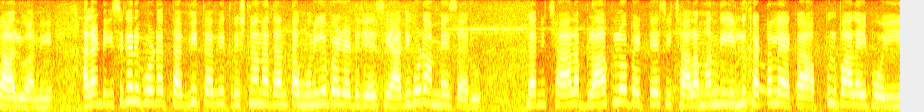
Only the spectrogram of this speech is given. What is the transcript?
చాలు అని. అలాంటి ఇసుకని కూడా తవ్వి తవ్వి కృష్ణానది అంతా మునిగిపోయేటట్టు చేసి అది కూడా అమ్మేశారు. దాన్ని చాలా బ్లాక్లో పెట్టేసి చాలామంది ఇల్లు కట్టలేక అప్పులు పాలైపోయి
